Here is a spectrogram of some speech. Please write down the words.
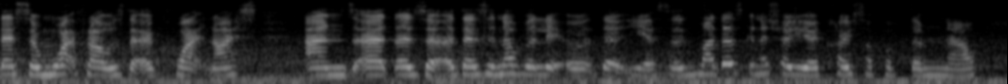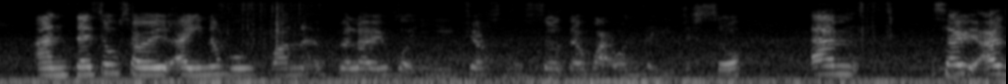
there's some white flowers that are quite nice and uh, there's a, there's another little that yeah so my dad's going to show you a close-up of them now and there's also a, another one below what you just saw the white ones that you just saw. Um so um,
